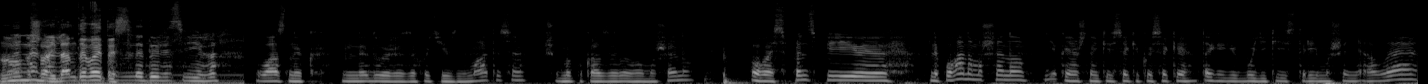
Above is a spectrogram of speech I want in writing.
Ну, Не- не що, дуже- йдемо дивитись. не дуже свіже. Власник не дуже захотів зніматися, щоб ми показували його машину. Ось, в принципі, непогана машина. Є, звісно, якісь всякі косяки, так як і в будь-якій старій машині, але.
